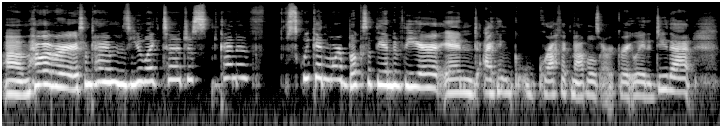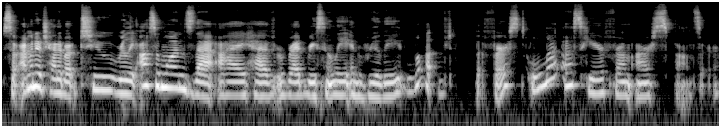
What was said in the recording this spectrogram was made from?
Um, however, sometimes you like to just kind of squeak in more books at the end of the year, and I think graphic novels are a great way to do that. So I'm going to chat about two really awesome ones that I have read recently and really loved. But first, let us hear from our sponsor.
